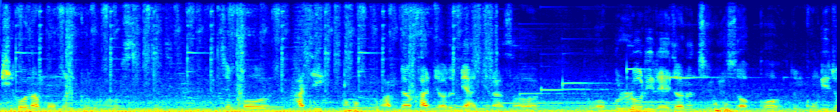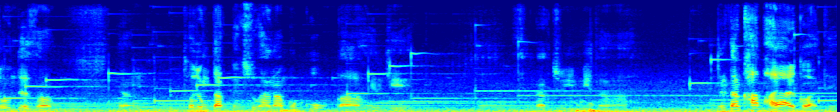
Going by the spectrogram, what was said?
피곤한 몸을 이끌고 가고 있습니다. 지금 뭐 아직 완벽한 여름이 아니라서 뭐 물놀이 레저는 즐길 수 없고 좀 공기 좋은 데서 그냥 토종닭 백숙 하나 먹고 올까 이렇게 생각 중입니다. 일단 가 봐야 알 것 같아요.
